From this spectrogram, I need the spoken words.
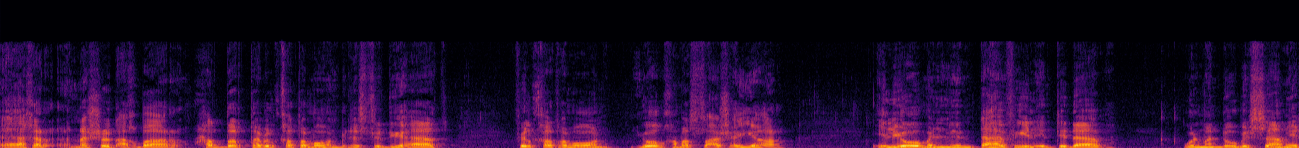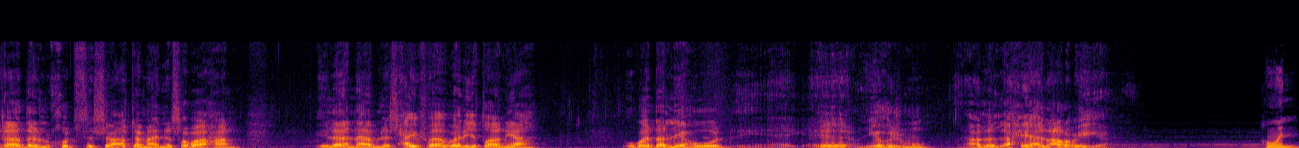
آخر نشرة أخبار حضرتها بالقطمون بالاستوديوهات في القطمون يوم 15 أيار اليوم اللي انتهى فيه الانتداب والمندوب السامي غادر القدس الساعة 8 صباحا إلى نابلس حيفا بريطانيا وبدأ اليهود آه، يهجموا على الأحياء العربية. هون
